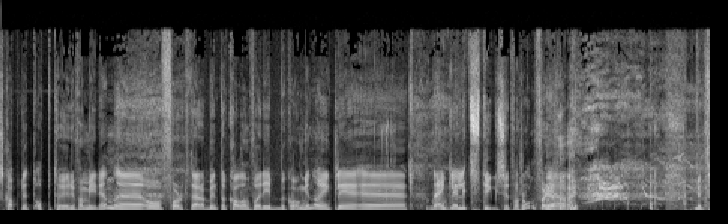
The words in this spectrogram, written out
skapt litt opptøyer i familien, eh, og folk der har begynt å kalle han for ribbekongen. Og egentlig, eh, det er egentlig en litt stygg situasjon, fordi jeg har begynt,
